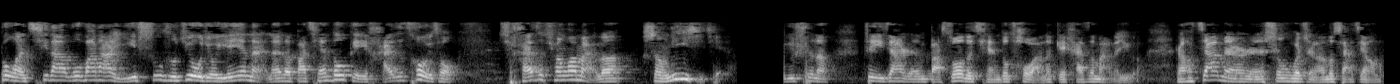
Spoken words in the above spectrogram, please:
不管七大姑八大姨、叔叔舅舅、爷爷奶奶的，把钱都给孩子凑一凑，孩子全款买了，省利息钱。于是呢，这一家人把所有的钱都凑完了，给孩子买了一个，然后家里面人生活质量都下降了，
